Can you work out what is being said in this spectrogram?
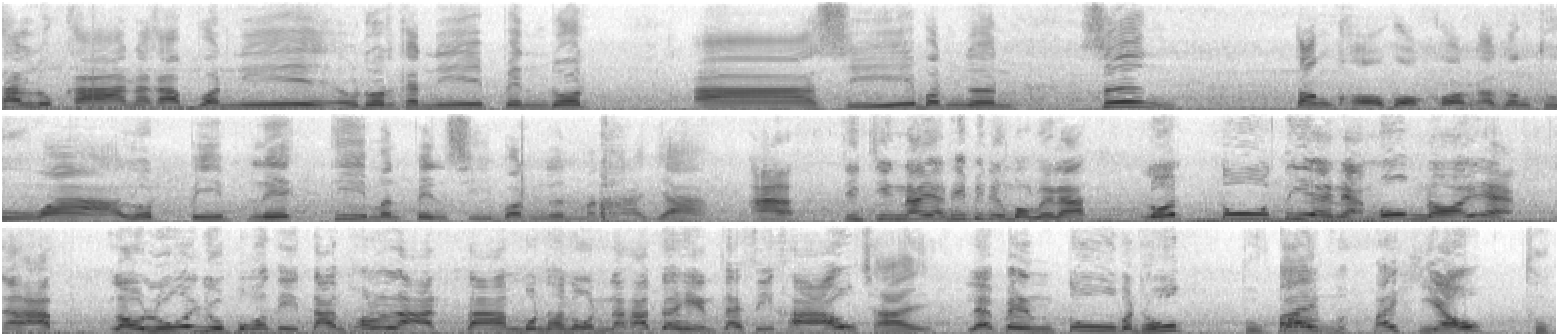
ท่านลูกค้านะครับ วันนี้รถคันนี้เป็นรถอาสีบอลเงิน ซึ่ง ต้องขอบอกก่อนครับต้องถูว่ารถปี๊บเล็กที่มันเป็นสีบอลเงินมันหายาก อะจริง ๆ นะอย่างที่พี่ดึงบอกเลยนะ รถตู้เตี้ยเนี่ยโม่งน้อยเนี่ยนะครับเรารู้กันอยู่ปกติตามท้องตลาดตามบนถนนนะครับ จะเห็นแต่สีขาว ใช่ และเป็นตู้บรรทุกถูกต้อง ป้ายป้ายเขียวถูก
